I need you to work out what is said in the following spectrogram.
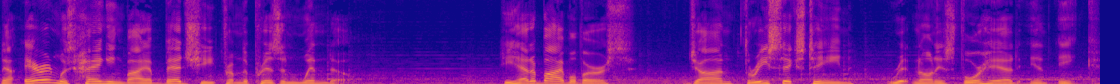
Now, Aaron was hanging by a bedsheet from the prison window. He had a Bible verse, John 3:16, written on his forehead in ink.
